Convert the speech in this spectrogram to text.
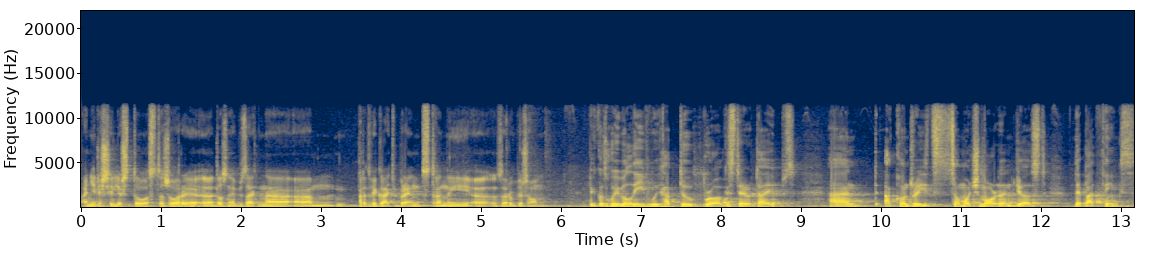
они решили, что стажеры э, должны обязательно эм, продвигать бренд страны э, за рубежом. Because we believe we have to break stereotypes and a country is so much more than just the bad things.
